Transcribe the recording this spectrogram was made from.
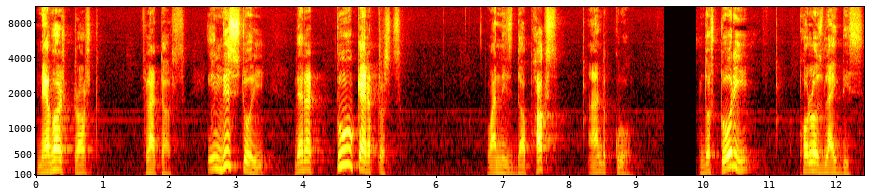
never trust flatters. In this story, there are two characters, one is the fox and crow. The story follows like this.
